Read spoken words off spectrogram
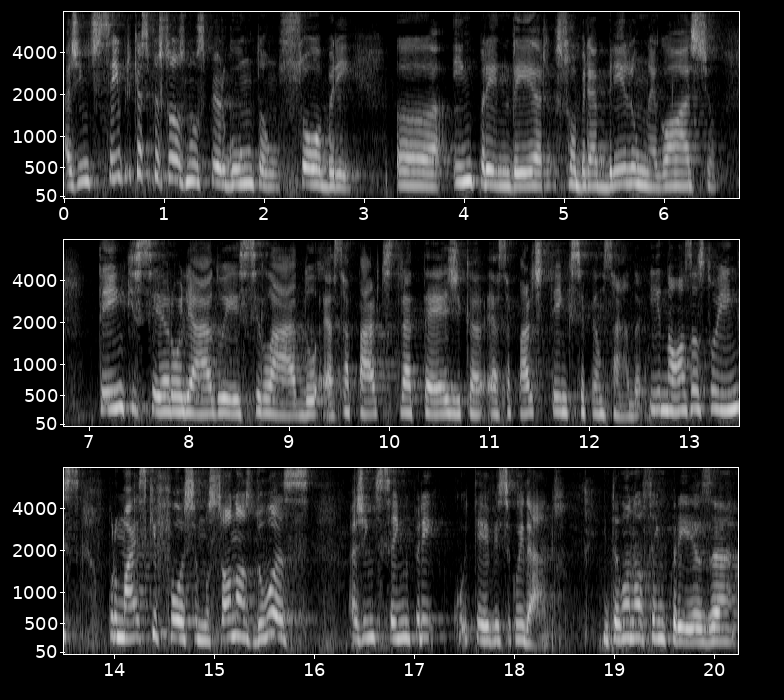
a gente sempre que as pessoas nos perguntam sobre uh, empreender, sobre abrir um negócio, tem que ser olhado esse lado, essa parte estratégica, essa parte tem que ser pensada. E nós, as Twins, por mais que fôssemos só nós duas, a gente sempre teve esse cuidado. Então, a nossa empresa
